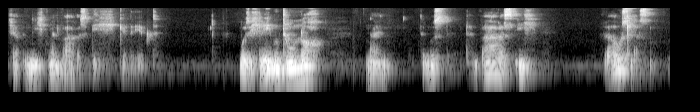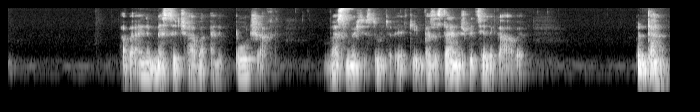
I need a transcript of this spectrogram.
ich habe nicht mein wahres Ich gelebt. Muss ich Leben tun noch? Nein, du musst dein wahres Ich rauslassen. Aber eine Message habe, eine Botschaft. Was möchtest du der Welt geben? Was ist deine spezielle Gabe? Und dann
